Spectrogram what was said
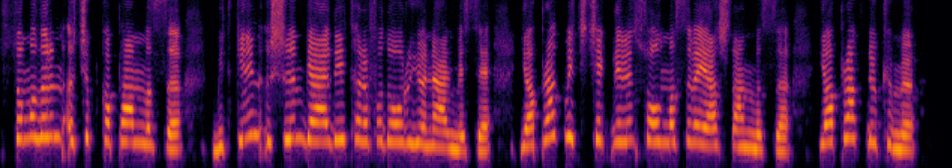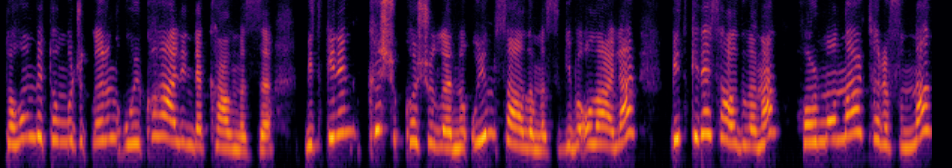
stomaların açıp kapanması, bitkinin ışığın geldiği tarafa doğru yönelmesi, yaprak ve çiçeklerin solması ve yaşlanması, yaprak dökümü, tohum ve tomurcukların uyku halinde kalması, bitkinin kış koşullarına uyum sağlaması gibi olaylar bitkide salgılanan hormonlar tarafından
